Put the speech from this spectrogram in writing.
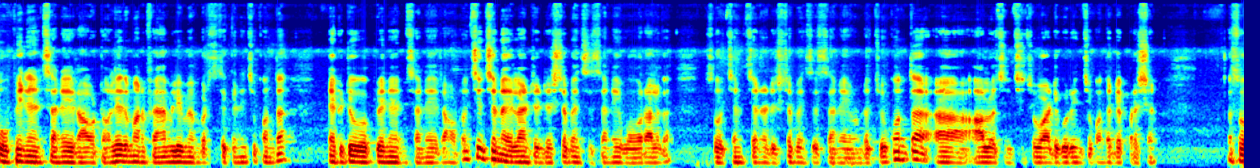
ఒపీనియన్స్ అనేవి రావటం లేదు మన ఫ్యామిలీ మెంబర్స్ దగ్గర నుంచి కొంత నెగిటివ్ ఒపీనియన్స్ అనేవి రావటం చిన్న చిన్న ఇలాంటి డిస్టర్బెన్సెస్ అనేవి ఓవరాల్గా సో చిన్న చిన్న డిస్టర్బెన్సెస్ అనేవి ఉండొచ్చు. కొంత ఆలోచించవచ్చు వాటి గురించి కొంత డిప్రెషన్ సో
